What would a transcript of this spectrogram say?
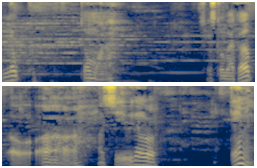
nope. Don't wanna. So let's go back up. Oh, uh, let's see. We can go. Damn it.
